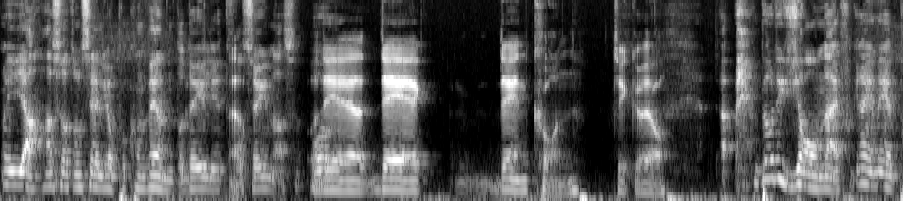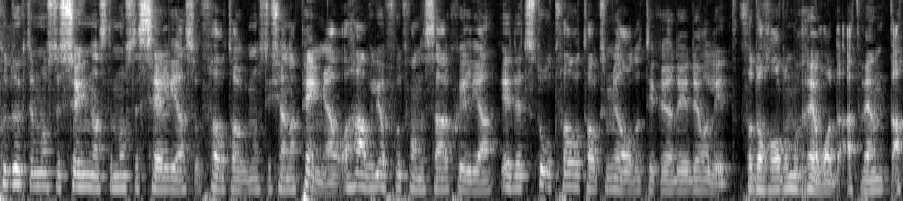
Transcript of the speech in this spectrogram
Ja, alltså att de säljer på konvent och dylikt för att synas. Och det, är- det, är, det är en kon, tycker jag. Både ja och nej, för grejen är att produkten måste synas, det måste säljas och företagen måste tjäna pengar. Och här vill jag fortfarande särskilja. Är det ett stort företag som gör det tycker jag det är dåligt. För då har de råd att vänta.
